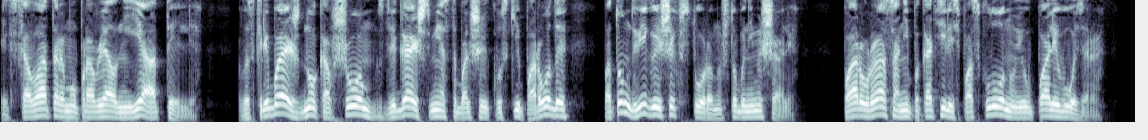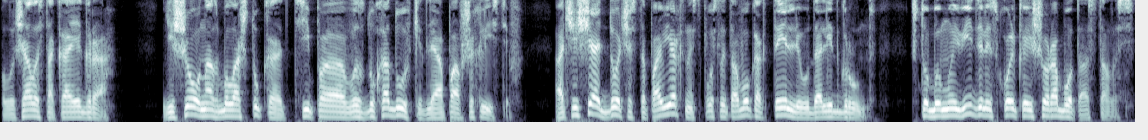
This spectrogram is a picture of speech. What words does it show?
Экскаватором управлял не я, а Телли. Воскребаешь дно ковшом, сдвигаешь с места большие куски породы, потом двигаешь их в сторону, чтобы не мешали. Пару раз они покатились по склону и упали в озеро. Получалась такая игра. Еще у нас была штука типа воздуходувки для опавших листьев. Очищать дочисто поверхность после того, как Телли удалит грунт, чтобы мы видели, сколько еще работы осталось.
